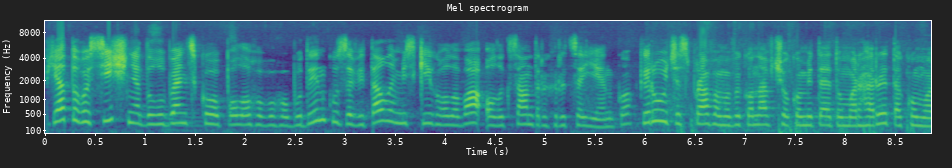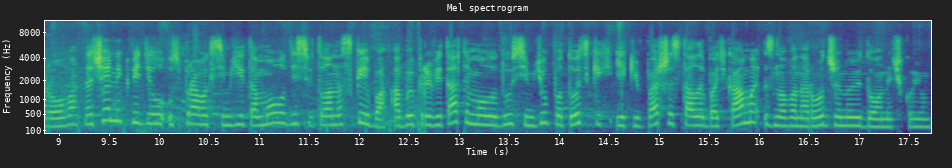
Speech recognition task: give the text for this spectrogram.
5 січня до Лубенського пологового будинку завітали міський голова Олександр Грицаєнко, керуюча справами виконавчого комітету Маргарита Комарова, начальник відділу у справах сім'ї та молоді Світлана Скиба, аби привітати молоду сім'ю Потоцьких, які вперше стали батьками з новонародженою донечкою.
